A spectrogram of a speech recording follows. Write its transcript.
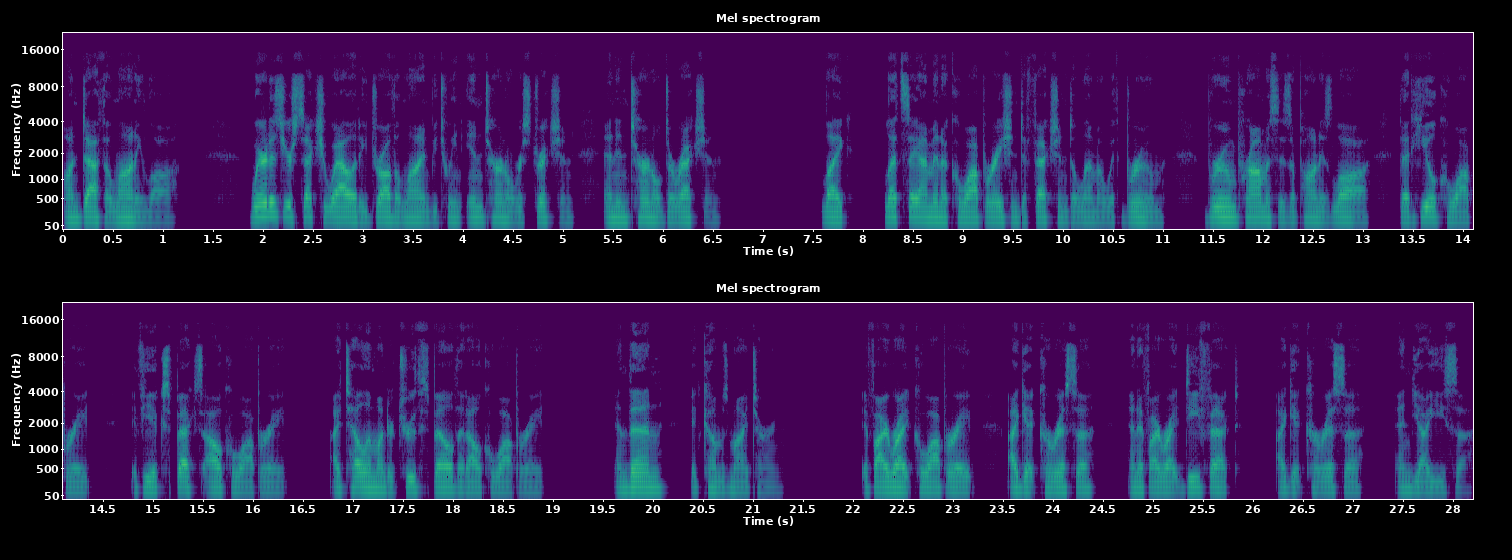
on Dath Ilani law. Where does your sexuality draw the line between internal restriction and internal direction? Like, let's say I'm in a cooperation defection dilemma with Broom. Broom promises upon his law that he'll cooperate if he expects I'll cooperate. I tell him under truth spell that I'll cooperate. And then it comes my turn. If I write cooperate, I get Carissa, and if I write defect, I get Carissa and Yaisa.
